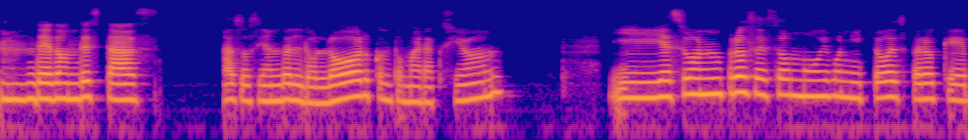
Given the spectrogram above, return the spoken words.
de dónde estás asociando el dolor con tomar acción y es un proceso muy bonito, espero que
